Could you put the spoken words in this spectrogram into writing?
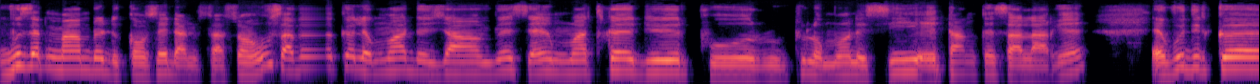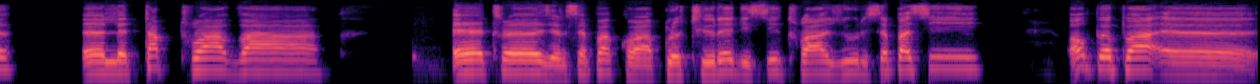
vous êtes membre du conseil d'administration. Vous savez que le mois de janvier, c'est un mois très dur pour tout le monde ici, étant que salarié. Et vous dites que euh, l'étape 3 va être, je ne sais pas quoi, clôturée d'ici trois jours. Je ne sais pas si on ne peut pas euh,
